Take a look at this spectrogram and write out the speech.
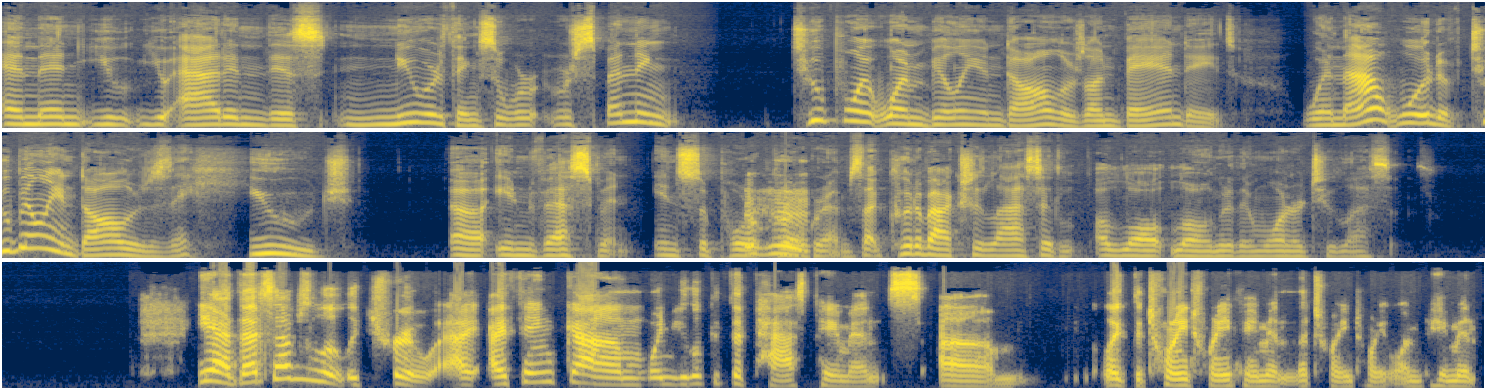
and then you you add in this newer thing. So we're we're spending two point one billion dollars on band aids when that would have two billion dollars is a huge uh, investment in support mm-hmm. programs that could have actually lasted a lot longer than one or two lessons. Yeah, that's absolutely true. I, I think um, when you look at the past payments, um, like the 2020 payment and the 2021 payment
